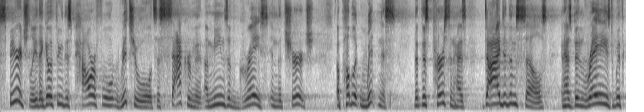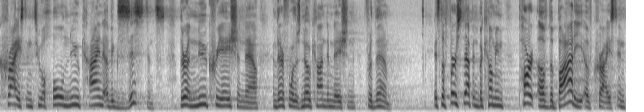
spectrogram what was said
spiritually, they go through this powerful ritual. It's a sacrament, a means of grace in the church, a public witness that this person has died to themselves and has been raised with Christ into a whole new kind of existence. They're a new creation now, and therefore there's no condemnation for them. It's the first step in becoming part of the body of Christ, in,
